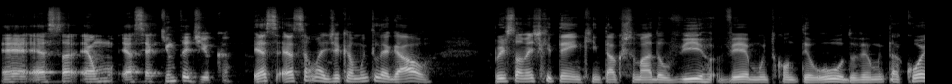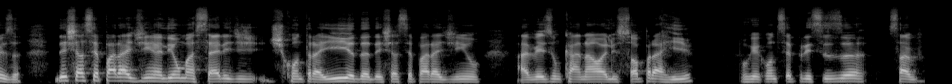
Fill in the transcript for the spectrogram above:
É, essa, é um, essa é a quinta dica. Essa, essa é uma dica muito legal principalmente que tem quem está acostumado a ouvir, ver muito conteúdo, ver muita coisa, deixar separadinho ali uma série de descontraída, deixar separadinho, às vezes, um canal ali só para rir, porque quando você precisa, sabe,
